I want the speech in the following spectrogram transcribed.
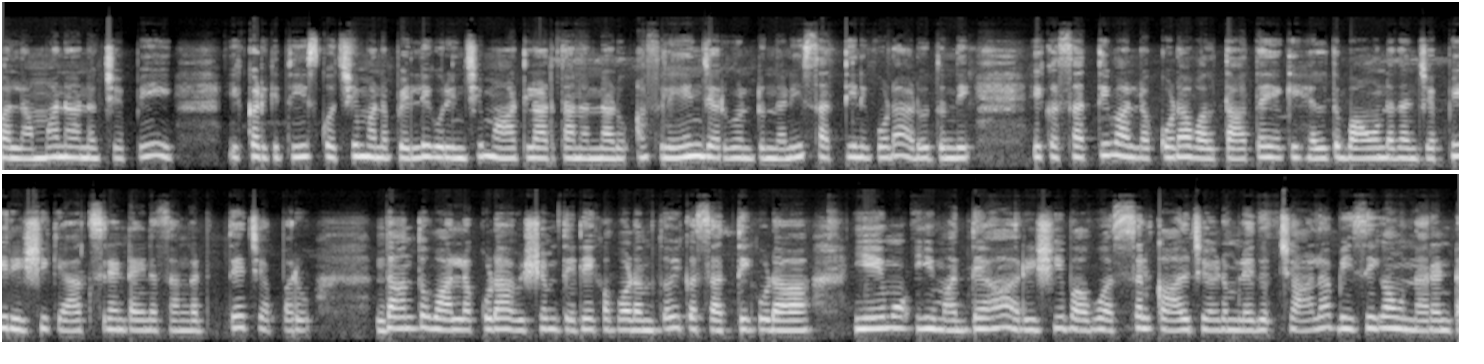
వాళ్ళ అమ్మ నాన్నకు చెప్పి ఇక్కడికి తీసుకొచ్చి మన పెళ్ళి గురించి మాట్లాడతానన్నాడు. అసలు ఏం జరుగుంటుందని సత్తిని కూడా అడుగుతుంది. ఇక సత్తి వాళ్ళకు కూడా వాళ్ళ తాతయ్య వాళ్ళకి హెల్త్ బాగుండదని చెప్పి రిషికి యాక్సిడెంట్ అయిన సంగతి చెప్పరు. దాంతో వాళ్ళకు కూడా ఆ విషయం తెలియకపోవడంతో ఇక సత్తి కూడా ఏమో ఈ మధ్య రిషి బాబు అస్సలు కాల్ చేయడం లేదు. చాలా బిజీగా ఉన్నారంట.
